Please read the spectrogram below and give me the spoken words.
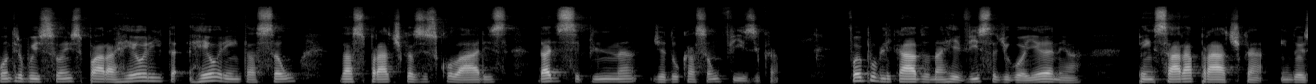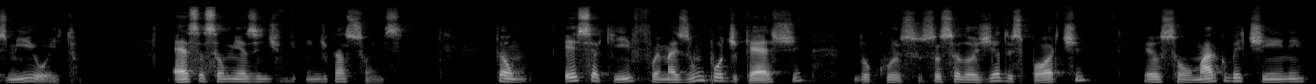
contribuições para a reorientação das práticas escolares da disciplina de educação física. Foi publicado na revista de Goiânia Pensar a Prática em 2008. Essas são minhas indicações. Então, esse aqui foi mais um podcast do curso Sociologia do Esporte. Eu sou o Marco Bettini,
